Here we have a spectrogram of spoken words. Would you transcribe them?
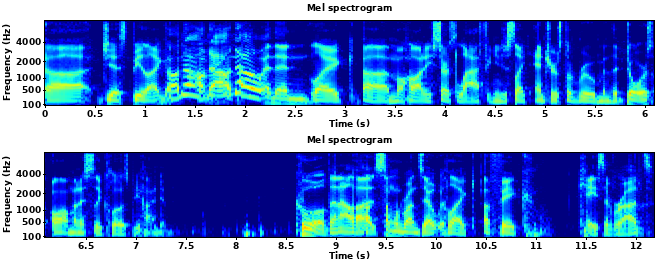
uh, just be like, "Oh no, no, no!" And then like uh, Mahadi starts laughing and just like enters the room, and the doors ominously close behind him. Cool. Then I'll Uh, someone runs out with like a fake, case of rods.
